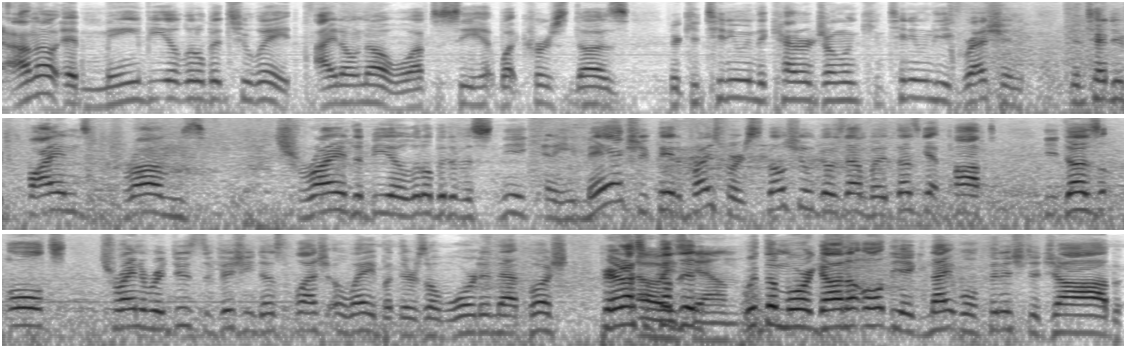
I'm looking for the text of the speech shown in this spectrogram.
I don't know, it may be a little bit too late. I don't know. We'll have to see what Curse does. They're continuing the counter jungling, continuing the aggression. Nintendo finds Crumbs trying to be a little bit of a sneak, and he may actually pay the price for it. Spell shield goes down, but it does get popped. He does ult, trying to reduce the vision. He does flash away, but there's a ward in that bush. Paradoxical Oh, comes in down. with the Morgana ult. The ignite will finish the job.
